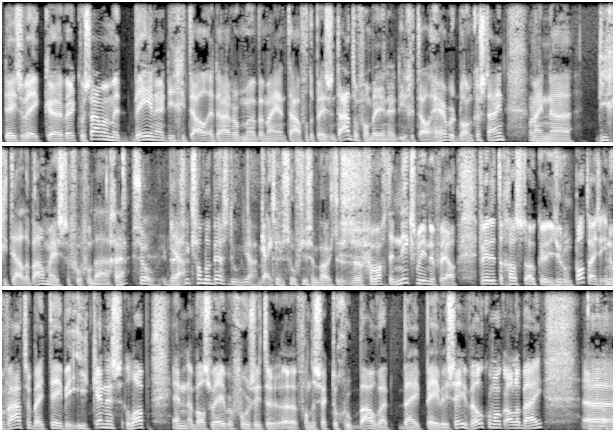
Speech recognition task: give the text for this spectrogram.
Deze week uh, werken we samen met BNR Digitaal. En daarom uh, bij mij aan tafel de presentator van BNR Digitaal, Herbert Blankenstein. Mijn digitale bouwmeester voor vandaag. Hè? Zo, ik, blijf, ja. ik zal mijn best doen. Ja, Kijk, met schroefjes en boutjes. We verwachten niks minder van jou. Verder te gast ook uh, Jeroen Pat. Hij is innovator bij TBI Kennislab. En Bas Weber, voorzitter uh, van de sectorgroep Bouw bij PwC. Welkom ook allebei. Uh,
